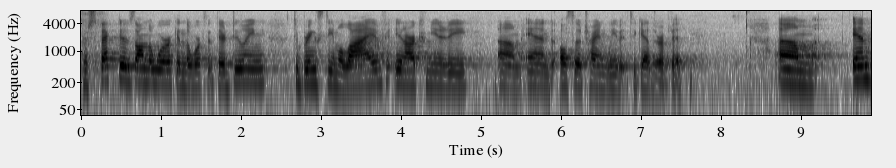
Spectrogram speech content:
perspectives on the work and the work that they're doing to bring STEAM alive in our community um, and also try and weave it together a bit. Um, and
